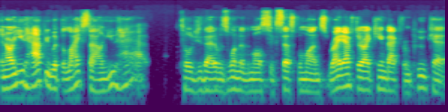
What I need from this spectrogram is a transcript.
And are you happy with the lifestyle you have? Told you that it was one of the most successful months right after I came back from Phuket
